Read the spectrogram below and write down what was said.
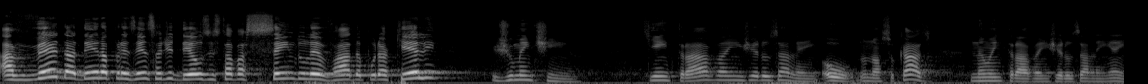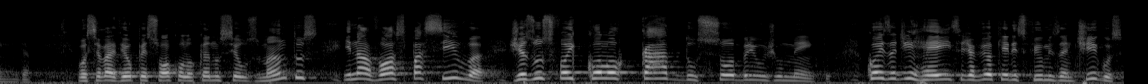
a verdadeira presença de Deus estava sendo levada por aquele jumentinho que entrava em Jerusalém, ou no nosso caso, não entrava em Jerusalém ainda. Você vai ver o pessoal colocando seus mantos e na voz passiva, Jesus foi colocado sobre o jumento. Coisa de rei, você já viu aqueles filmes antigos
